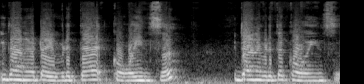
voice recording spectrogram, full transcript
ഇതാണ് കേട്ടോ ഇവിടുത്തെ കോയിൻസ് ഇതാണ് ഇവിടുത്തെ കോയിൻസ്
